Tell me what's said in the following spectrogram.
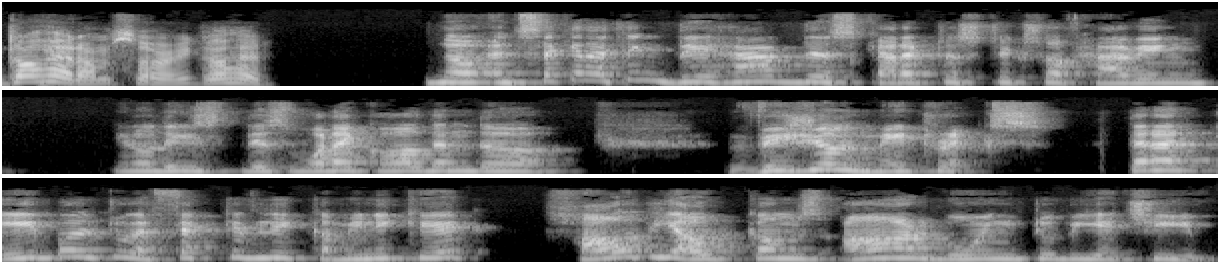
Go ahead. I'm sorry. Go ahead. No, and second, I think they have this characteristics of having, you know, these this what I call them the visual matrix that are able to effectively communicate how the outcomes are going to be achieved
